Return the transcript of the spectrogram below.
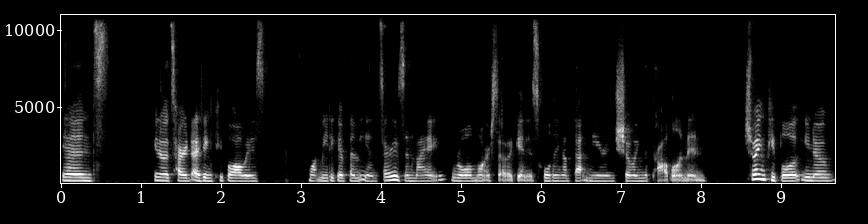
and you know, it's hard. I think people always want me to give them answers. And my role more so again is holding up that mirror and showing the problem and showing people, you know,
